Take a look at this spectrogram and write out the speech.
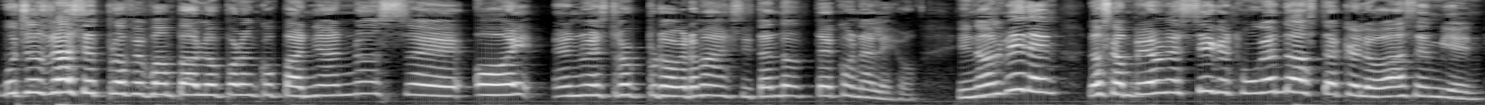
Muchas gracias, profe Juan Pablo, por acompañarnos eh, hoy en nuestro programa Citándote con Alejo. Y no olviden, los campeones siguen jugando hasta que lo hacen bien.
